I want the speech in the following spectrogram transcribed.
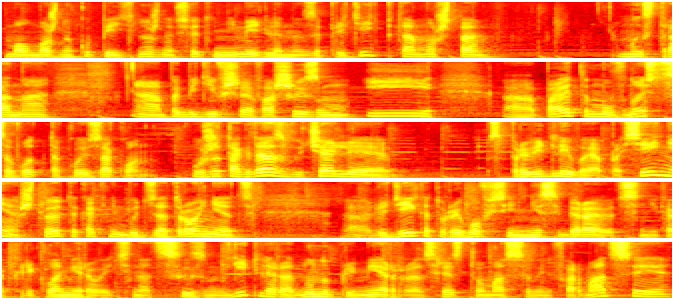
мол, можно купить. Нужно все это немедленно запретить, потому что мы страна, а, победившая фашизм, и а, поэтому вносится вот такой закон. Уже тогда звучали справедливые опасения, что это как-нибудь затронет людей, которые вовсе не собираются никак рекламировать нацизм Гитлера, ну, например, средства массовой информации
